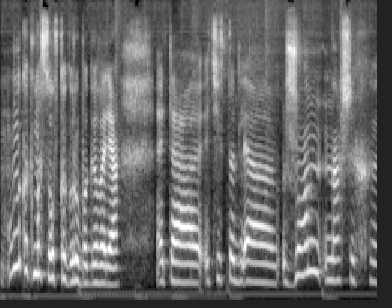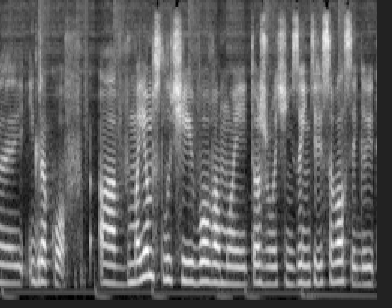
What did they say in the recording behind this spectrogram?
ну, как массовка, грубо говоря. Это чисто для жен наших игроков. А в моем случае Вова мой тоже очень заинтересовался и говорит,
